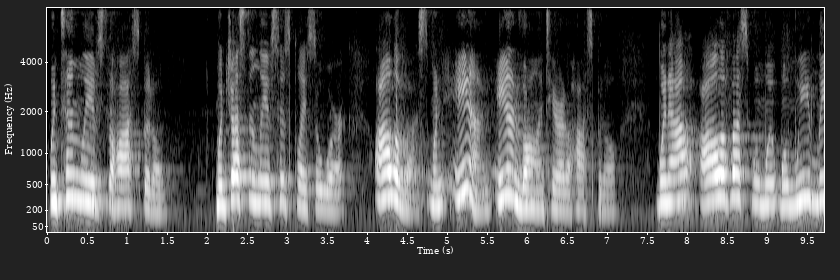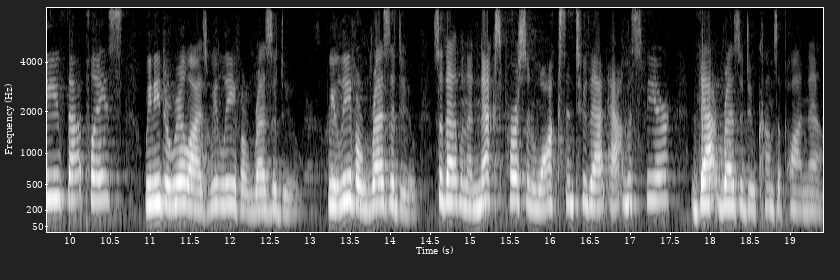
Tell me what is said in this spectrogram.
When Tim leaves the hospital, when Justin leaves his place of work, all of us, when Ann, Ann volunteer at a hospital, when all of us, when we, when we leave that place, we need to realize we leave a residue. We leave a residue so that when the next person walks into that atmosphere, that residue comes upon them.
